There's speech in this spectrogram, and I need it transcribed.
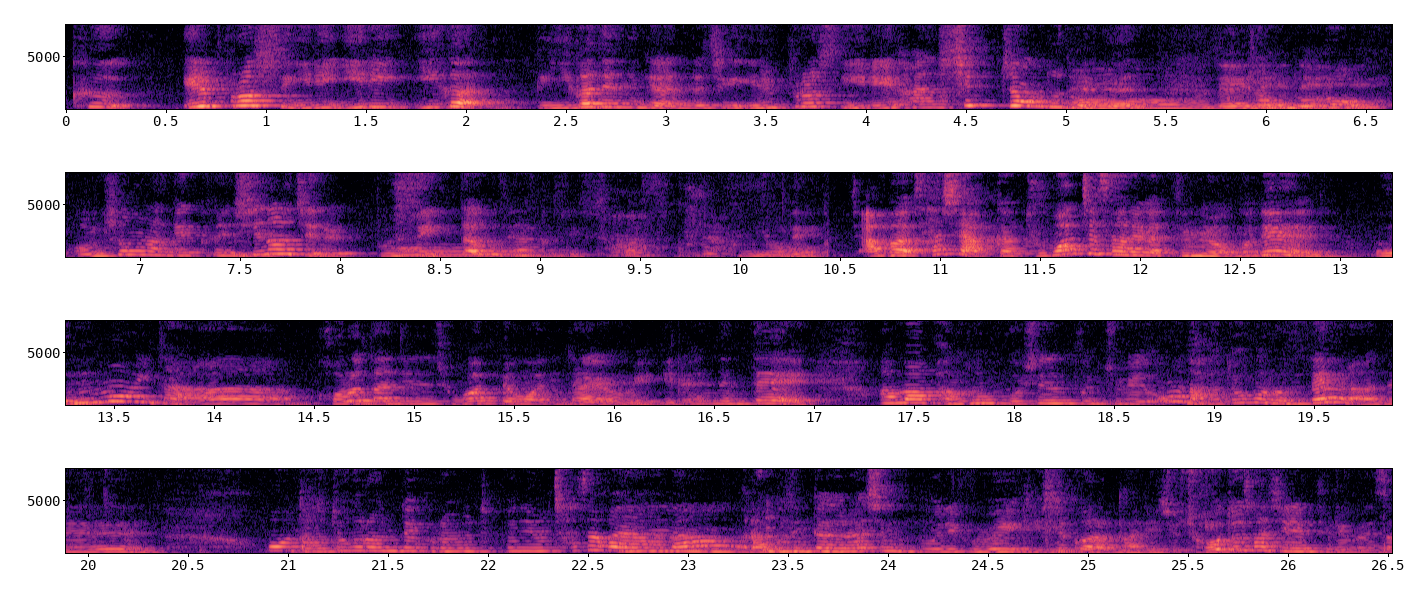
그 1 플러스 1이 1이 2가 2가 되는 게 아니라 지금 1 플러스 1이 한 10 정도 되는 어, 그 네네네. 정도로 엄청나게 큰 시너지를 볼 수 어. 있다고 생각할 수 있을 것 같습니다. 그렇군요. 네. 아마 사실 아까 두 번째 사례 같은 음. 경우는 온몸이 다 걸어다니는 종합병원이다라고 네. 얘기를 했는데 아마 방송 보시는 분 중에 어 나도 그런데? 라는 어 나도 그런데 그러면 대표님을 찾아가야 하나? 라고 생각을 하신 분이 분명히 계실 거란 말이죠. 저도 사실은 들으면서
